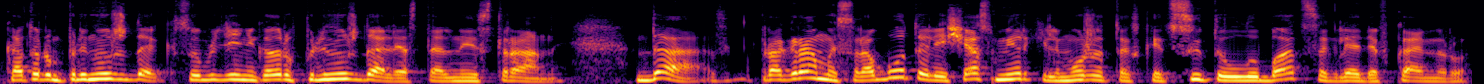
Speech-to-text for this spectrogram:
которым принуждали, к соблюдению которых принуждали остальные страны. Да, программы сработали, сейчас Меркель может, так сказать, сыто улыбаться, глядя в камеру,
